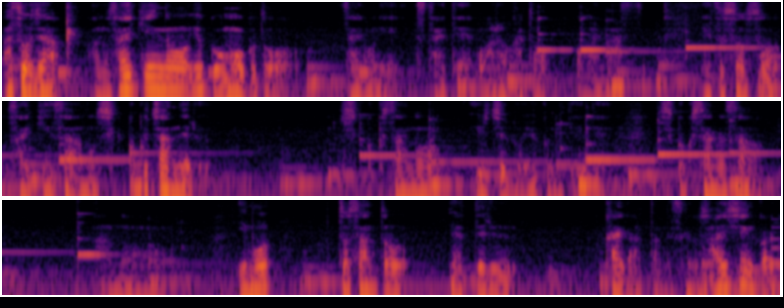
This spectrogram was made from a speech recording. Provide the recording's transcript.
あそうじゃああの最近のよく思うことを最後に伝えて終わろうかと思います。えっ、とそうそう。最近さあの漆黒チャンネル。漆黒さんの YouTube をよく見ていて漆黒さんがさあの妹さんとやってる回があったんですけど最新回かな？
